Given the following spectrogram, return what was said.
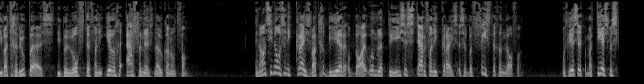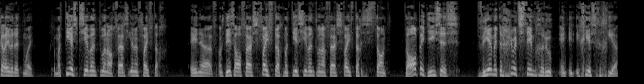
die wat geroepen is, die belofte van die eeuwige erfenis nou kan ontvang. En dan sien ons in die kruis, wat gebeur op die oomlik toe Jesus sterf van die kruis, is een bevestiging daarvan. Ons lees het, Matthies beskryf dit mooi, Matthäus 27 vers 51 en uh, ons lees al vers 50 Matthäus 27 vers 50 staan, daarop het Jesus weer met een groot stem geroep en, en die geest gegee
